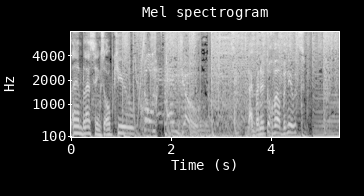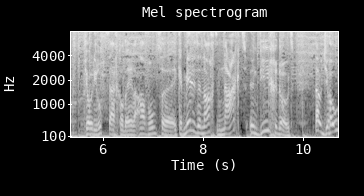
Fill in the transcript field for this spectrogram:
En Blessings op Q. Tom en Joe. Nou, ik ben nu toch wel benieuwd. Joe die roept het eigenlijk al de hele avond. Eh, ik heb midden in de nacht naakt een dier gedood. Nou Joe,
